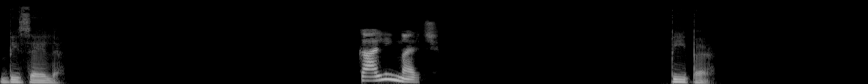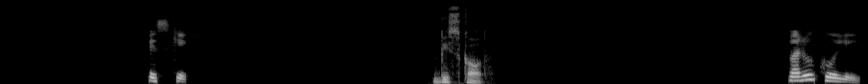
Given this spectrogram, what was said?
Bizele. काली मिर्च beeper biscuit. Biscot broccoli.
